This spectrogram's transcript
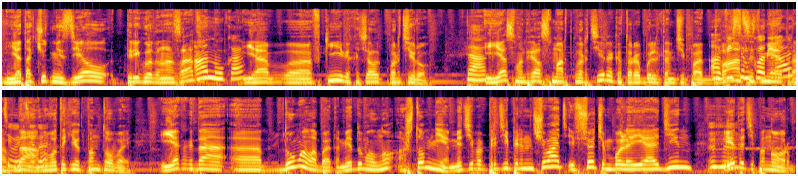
Я так чуть не сделал три года назад. А ну-ка. Я э, в Киеве хотел квартиру. Так. И я смотрел смарт-квартиры, которые были там типа А, 20 8 квадратів метров. Да, да? ну вот такие вот понтовые. И я когда э, думал об этом, я думал, ну а что мне? Мне типа прийти переночевать, и все, тем более я один, и это типа норм.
